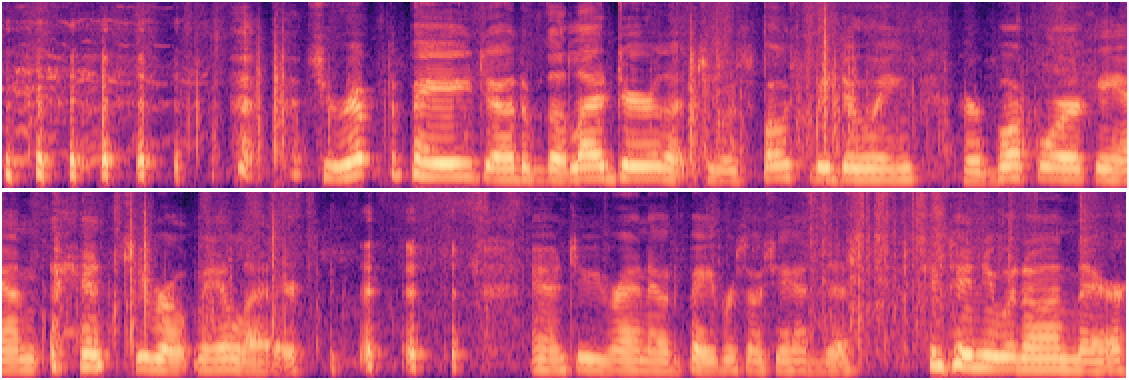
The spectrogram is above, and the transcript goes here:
she ripped a page out of the ledger that she was supposed to be doing her book work in and she wrote me a letter. and she ran out of paper so she had to continue it on there.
